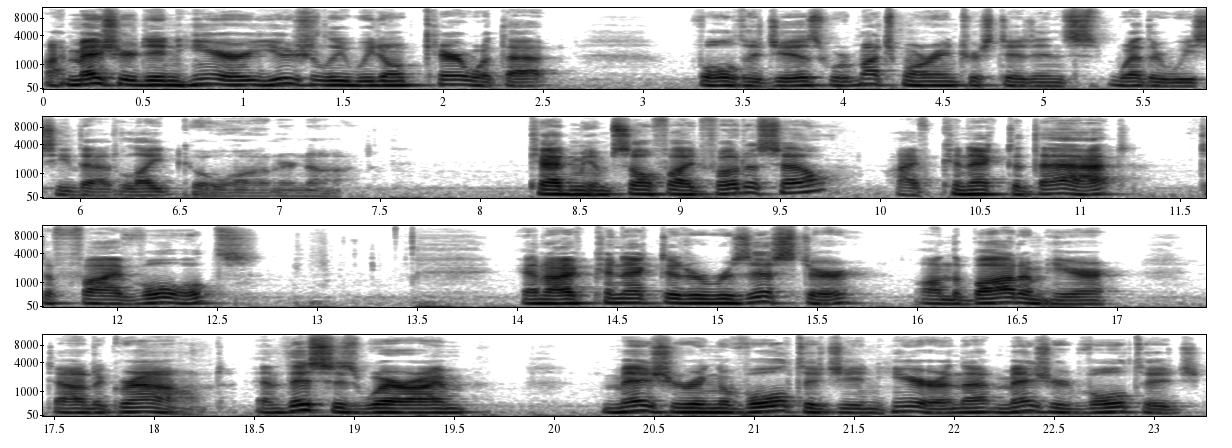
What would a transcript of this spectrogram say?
I measured in here, usually we don't care what that voltage is, we're much more interested in whether we see that light go on or not. Cadmium sulfide photocell, I've connected that to 5 volts and I've connected a resistor on the bottom here down to ground. And this is where I'm measuring a voltage in here and that measured voltage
